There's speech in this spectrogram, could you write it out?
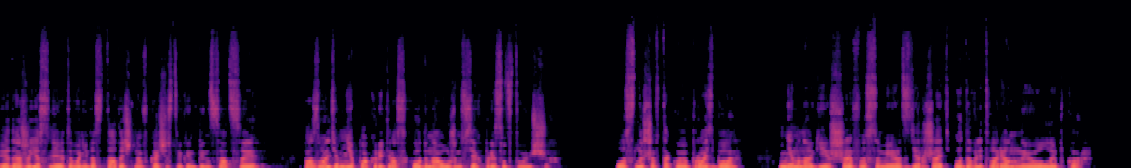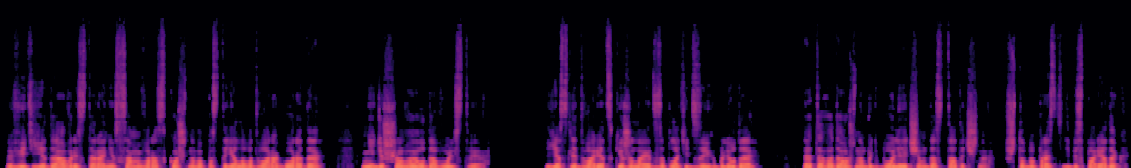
и даже если этого недостаточно в качестве компенсации, позвольте мне покрыть расходы на ужин всех присутствующих». Услышав такую просьбу, немногие шефы сумеют сдержать удовлетворенную улыбку. Ведь еда в ресторане самого роскошного постоялого двора города – недешевое удовольствие. Если дворецкий желает заплатить за их блюдо, этого должно быть более чем достаточно, чтобы простить беспорядок,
